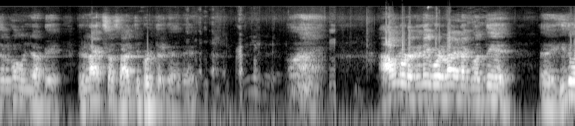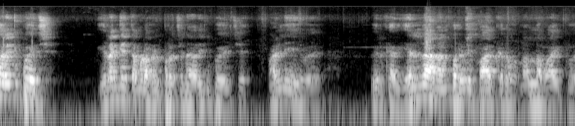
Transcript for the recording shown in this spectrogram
செல்வம் கொஞ்சம் அப்படியே ரிலாக்ஸாக சாட்சி படுத்திருக்காரு அவனோட நினைவுகள்லாம் எனக்கு வந்து இது வரைக்கும் போயிடுச்சு இலங்கை தமிழர்கள் பிரச்சனை வரைக்கும் போயிடுச்சு பழனி இருக்கார். எல்லா நண்பர்களையும் பார்க்குற ஒரு நல்ல வாய்ப்பு.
